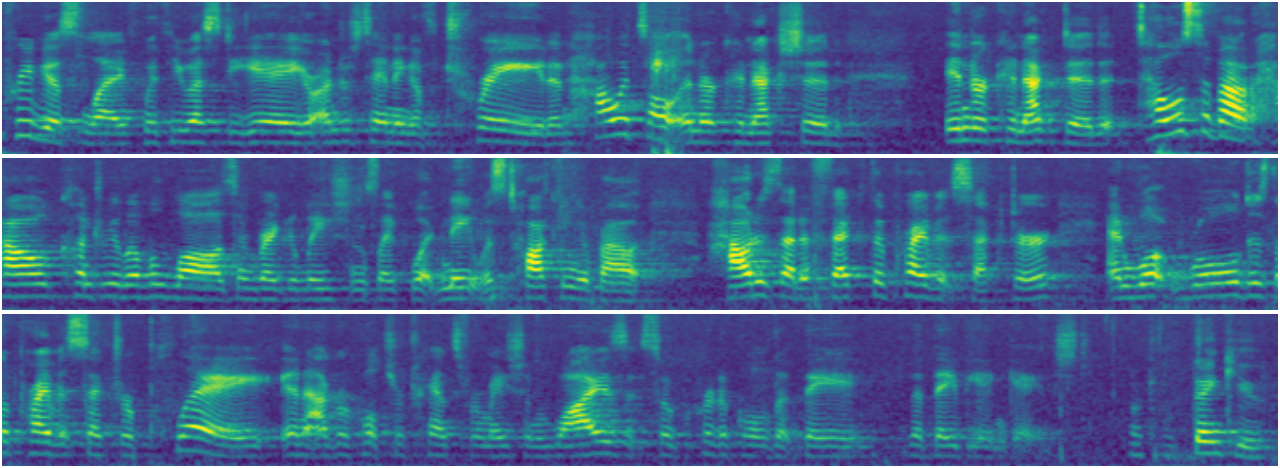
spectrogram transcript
previous life with USDA, your understanding of trade and how it's all interconnected interconnected. Tell us about how country level laws and regulations, like what Nate was talking about, how does that affect the private sector, and what role does the private sector play in agriculture transformation? Why is it so critical that they, that they be engaged? Okay, thank you.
